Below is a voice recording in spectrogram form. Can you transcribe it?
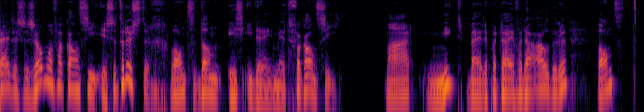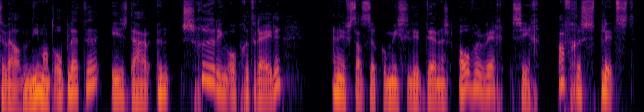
Tijdens de zomervakantie is het rustig, want dan is iedereen met vakantie. Maar niet bij de Partij voor de Ouderen, want terwijl niemand oplette, is daar een scheuring opgetreden en heeft stadsdeelcommissielid Dennis Overweg zich afgesplitst.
